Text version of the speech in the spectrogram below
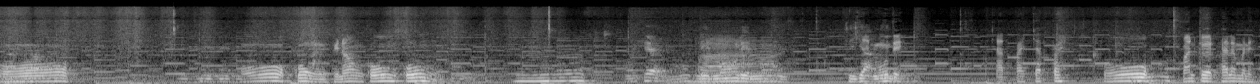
โอ้โอ้กุ้งพี่น้องกุ้งกุ้งอืมแค่เรียนมอเรียนมอสี่อย่างหมูติจัดไปจัดไป โอ้วันเกิดใครแล้วมาเนี่ย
